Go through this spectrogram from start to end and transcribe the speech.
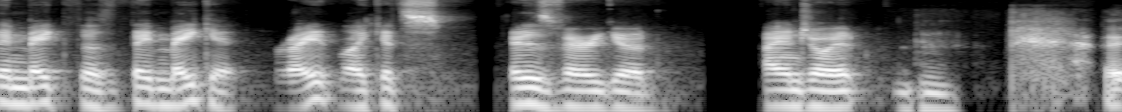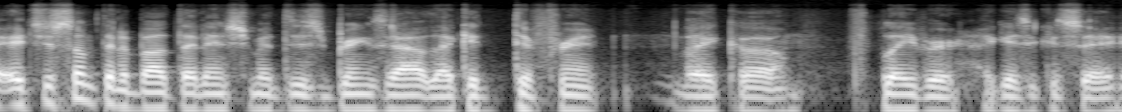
They make the they make it right. Like it's it is very good. I enjoy it. hmm It's just something about that instrument that just brings out like a different like um, flavor, I guess you could say.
